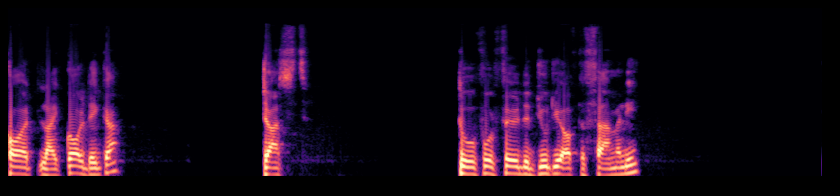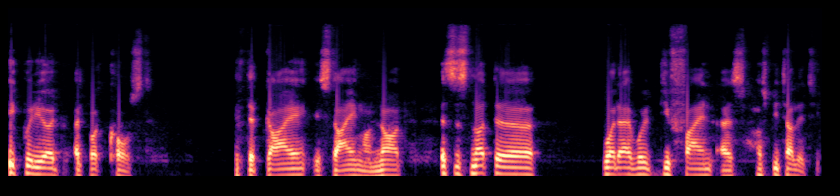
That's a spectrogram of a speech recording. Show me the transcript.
called like gold digger, just to fulfill the duty of the family, equally at, at what cost if that guy is dying or not. This is not uh, what I would define as hospitality.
